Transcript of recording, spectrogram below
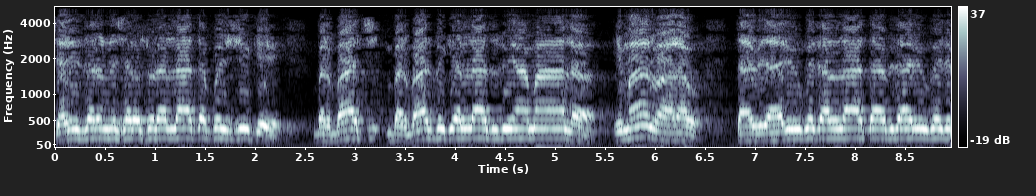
چری زر نشه رسول الله ته پېښی کې برباد برباد به کې الله د دوی اعمال ایمان والو تابعداري وکړه د الله تابعداري وکړه د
